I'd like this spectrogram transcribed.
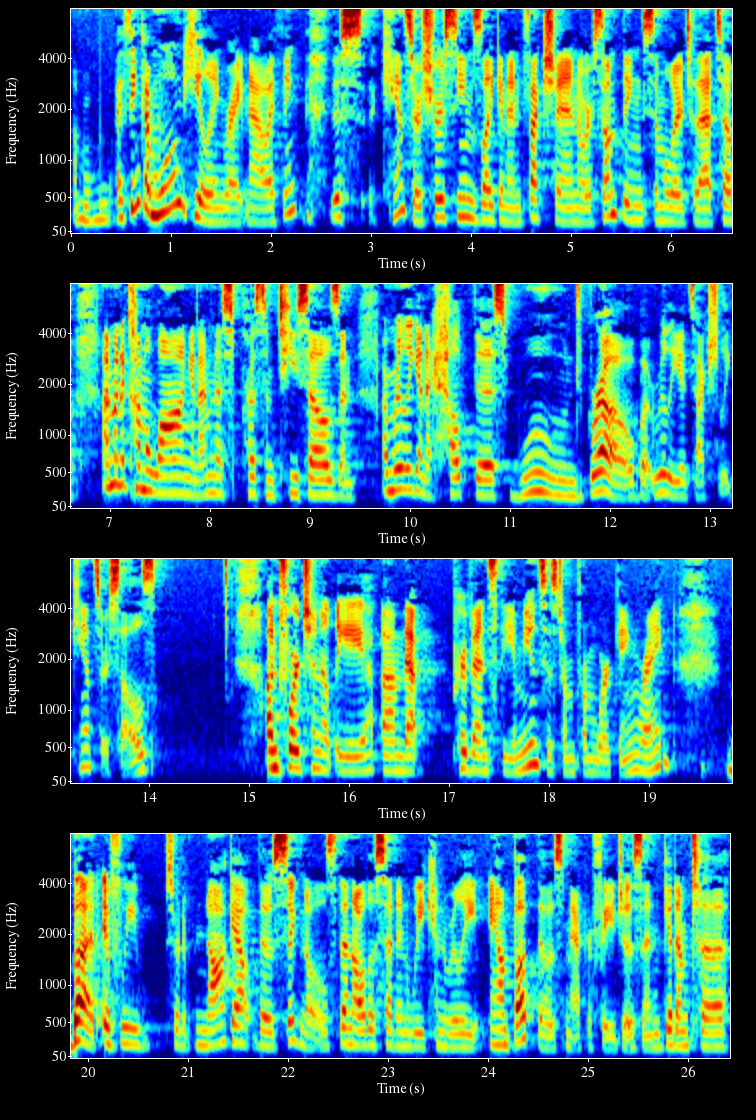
I'm, I think I'm wound healing right now. I think this cancer sure seems like an infection or something similar to that. So I'm going to come along and I'm going to suppress some T cells and I'm really going to help this wound grow, but really it's actually cancer cells. Unfortunately, um, that prevents the immune system from working, right? But if we sort of knock out those signals, then all of a sudden we can really amp up those macrophages and get them to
